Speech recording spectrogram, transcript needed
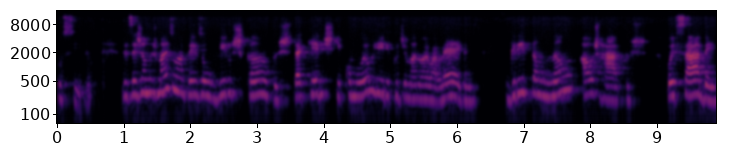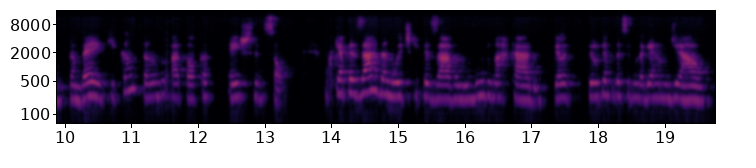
possível. Desejamos mais uma vez ouvir os cantos daqueles que, como eu lírico de Manuel Alegre, gritam não aos ratos, pois sabem também que cantando a toca enche de sol. Porque apesar da noite que pesava no mundo marcado pela, pelo tempo da Segunda Guerra Mundial,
